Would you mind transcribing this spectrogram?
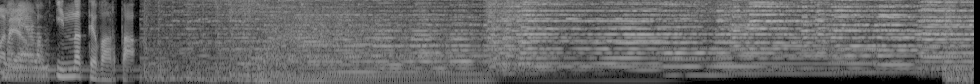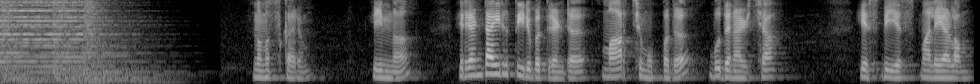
മലയാളം. ഇന്നത്തെ വാർത്ത. നമസ്കാരം. ഇന്ന് രണ്ടായിരത്തി ഇരുപത്തിരണ്ട് മാർച്ച് മുപ്പത് ബുധനാഴ്ച. S B S Malayalam.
